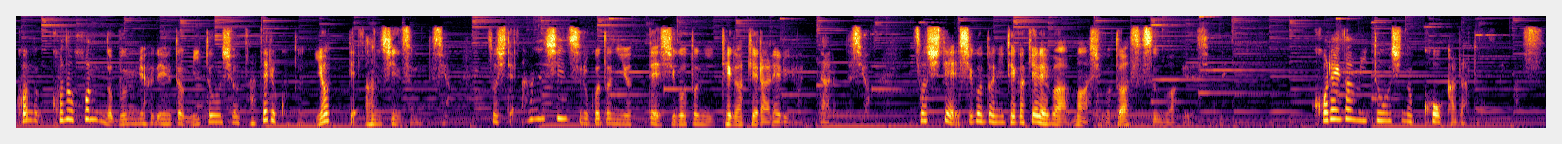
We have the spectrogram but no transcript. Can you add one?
この、この本の文脈で言うと、見通しを立てることによって安心するんですよ。そして安心することによって仕事に手掛けられるようになるんですよ。そして仕事に手掛ければ、まあ仕事は進むわけですよね。これが見通しの効果だと思います。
